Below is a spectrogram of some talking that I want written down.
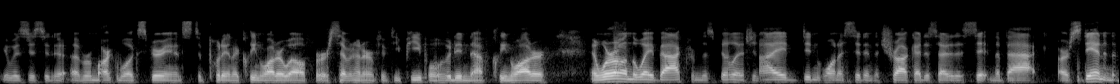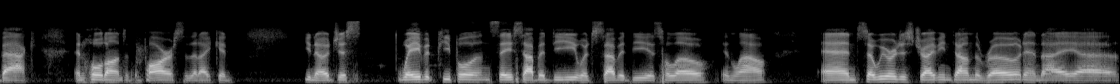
it was just a, a remarkable experience to put in a clean water well for 750 people who didn't have clean water. And we're on the way back from this village, and I didn't want to sit in the truck. I decided to sit in the back or stand in the back and hold on to the bar so that I could, you know, just wave at people and say Sabadi, which Sabadi is hello in Lao. And so we were just driving down the road, and I uh,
